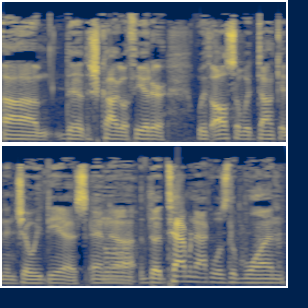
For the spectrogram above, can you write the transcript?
um, the the Chicago theater with also with Duncan and Joey Diaz, and uh, the Tabernacle was the one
